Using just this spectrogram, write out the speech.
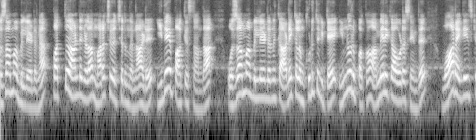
ஒசாமா பில்லேடனை பத்து ஆண்டுகளா மறைச்சு வச்சிருந்த நாடு இதே பாகிஸ்தான் தான். ஒசாமா பில்லேடனுக்கு அடைக்கலம் கொடுத்துக்கிட்டே இன்னொரு பக்கம் அமெரிக்காவோட சேர்ந்து வார் அகெயின்ஸ்ட்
